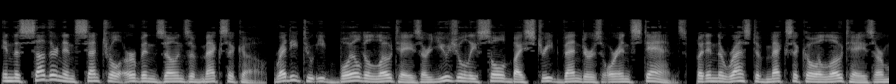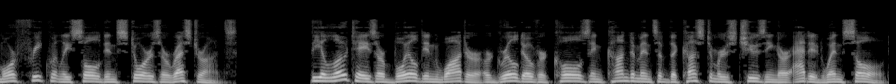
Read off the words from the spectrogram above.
In the southern and central urban zones of Mexico, ready-to-eat boiled elotes are usually sold by street vendors or in stands, but in the rest of Mexico elotes are more frequently sold in stores or restaurants. The elotes are boiled in water or grilled over coals and condiments of the customer's choosing are added when sold.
